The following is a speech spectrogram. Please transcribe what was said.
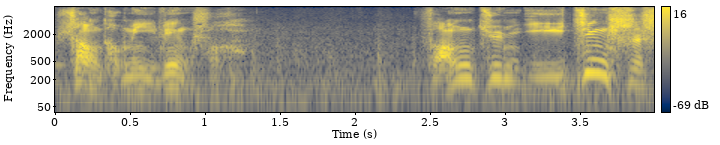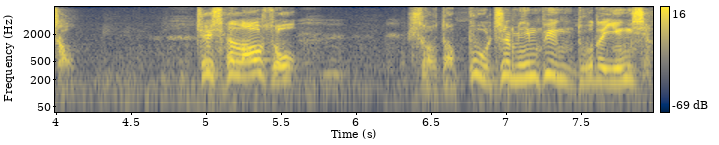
上头密令说，防军已经失守，这些老鼠受到不知名病毒的影响，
